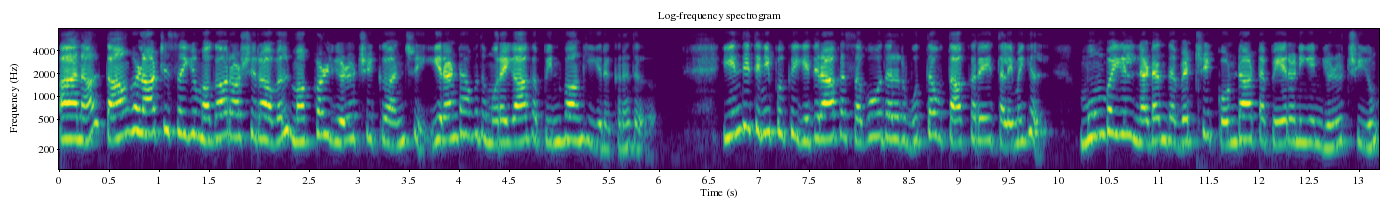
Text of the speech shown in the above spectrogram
ஆனால் தாங்கள் ஆட்சி செய்யும் மகாராஷ்டிராவில் மக்கள் எழுச்சிக்கு அஞ்சி இரண்டாவது முறையாக பின்வாங்கி இருக்கிறது இந்தி திணிப்புக்கு எதிராக சகோதரர் உத்தவ் தாக்கரே தலைமையில் மும்பையில் நடந்த வெற்றி கொண்டாட்ட பேரணியின் எழுச்சியும்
